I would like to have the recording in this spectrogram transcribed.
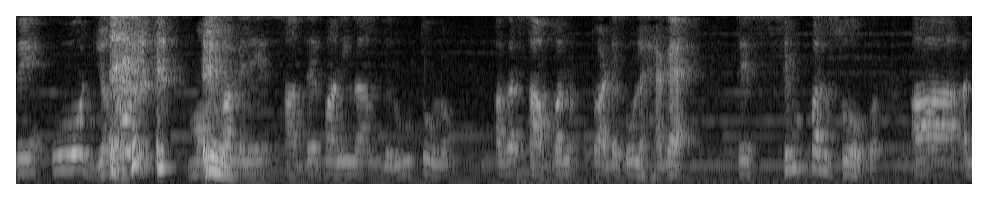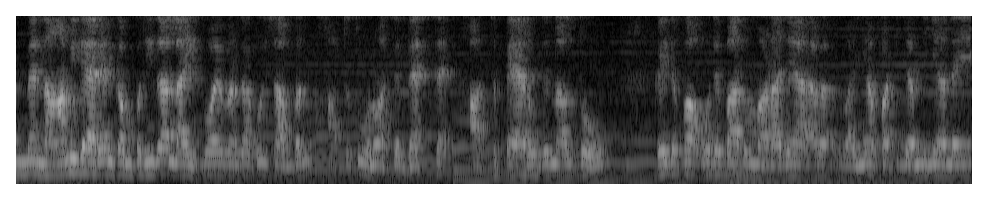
ਤੇ ਉਹ ਜਦੋਂ ਮੌਕਾ ਮਿਲੇ, ਸਾਦੇ ਪਾਣੀ ਨਾਲ ਜ਼ਰੂਰ ਧੋ ਲਓ। ਅਗਰ ਸਾਬਣ ਤੁਹਾਡੇ ਕੋਲ ਹੈਗਾ ਤੇ ਸਿੰਪਲ ਸੋਪ ਆ, ਮੈਂ ਨਾਮ ਹੀ ਲੈ ਰਿਹਾ ਕੰਪਨੀ ਦਾ ਲਾਈਫ ਬॉय ਵਰਗਾ ਕੋਈ ਸਾਬਣ। ਹੱਥ ਧੋਣ ਵਾਸਤੇ ਬੈਸਟ ਹੈ। ਹੱਥ, ਪੈਰ ਉਹਦੇ ਨਾਲ ਧੋ। ਕਈ ਦਫਾ ਉਹਦੇ ਬਾਅਦ ਮਾੜਾ ਜਿਹਾ ਵਾਈਆਂ ਫਟ ਜਾਂਦੀਆਂ ਨੇ।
